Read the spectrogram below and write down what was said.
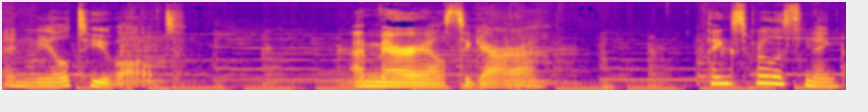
and Neil Tevault. I'm Marielle Segarra. Thanks for listening.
